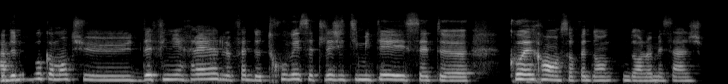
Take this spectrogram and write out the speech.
et de nouveau, comment tu définirais le fait de trouver cette légitimité et cette euh, cohérence en fait dans, dans le message?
